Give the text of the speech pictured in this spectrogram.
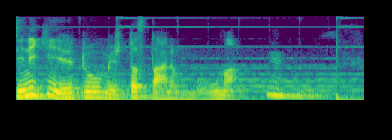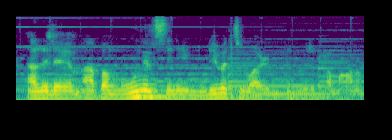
ശനിക്ക് ഏറ്റവും ഇഷ്ടസ്ഥാനം മൂന്നാണ്. അതിൽ അപ്പം മൂന്നിൽ ശനി മുടി വെച്ച് വാഴും എന്നൊരു പ്രമാണം.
